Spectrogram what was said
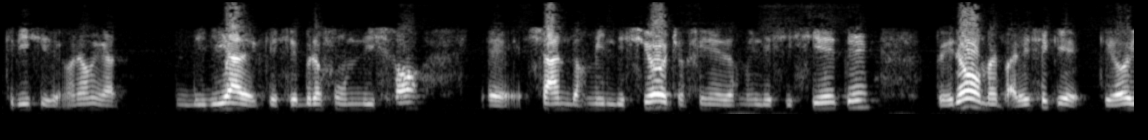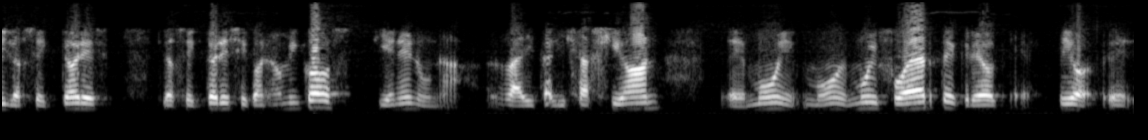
crisis económica diría de que se profundizó eh, ya en 2018, fines de 2017, pero me parece que, que hoy los sectores los sectores económicos tienen una radicalización eh, muy muy muy fuerte. Creo que digo eh,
